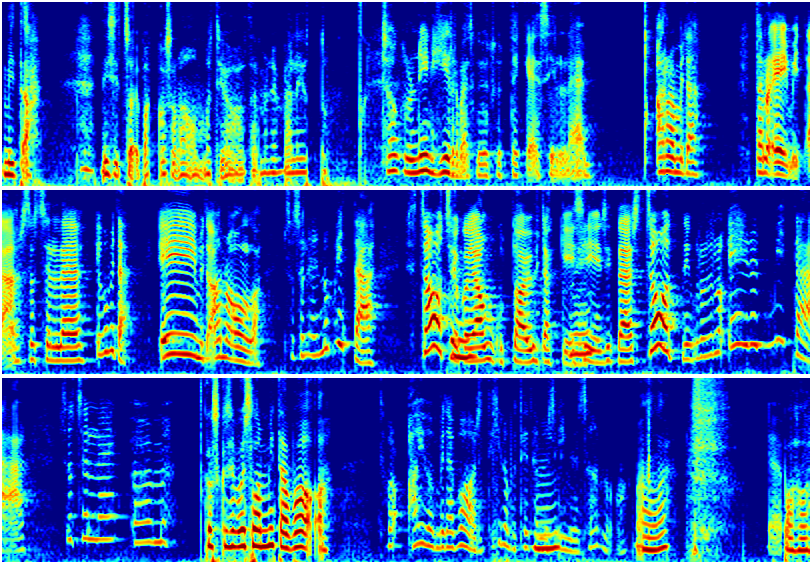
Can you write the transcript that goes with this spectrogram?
mitä. Niin sit se oli pakko sanoa, mutta joo, tämmönen välijuttu. Se on kyllä niin hirveet, kun jotkut tekee silleen, arva mitä? Tai no ei mitään. Sitten oot silleen, ei kun mitä? Ei mitä, anna olla. Sitten oot silleen, no mitä? Sitten sä oot se, joka Niin. jankuttaa yhtäkkiä Niin. siinä sitä. Ja sit sä oot niinku, no ei nyt mitään. Sitten oot silleen, öm, Koska se voisi olla mitä vaan. se voi olla aivan mitä vaan. Sitten ikinä voi tietää, mitä Mm. se ihminen sanoo. Älä. Jep. Paha.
